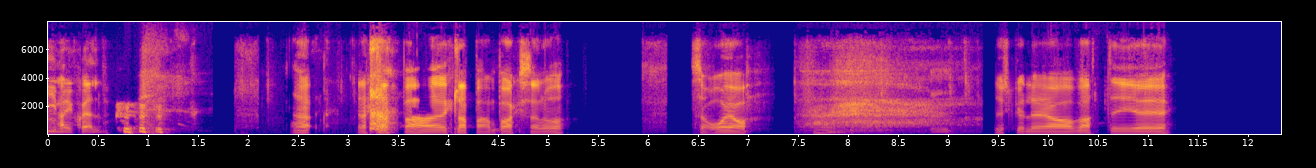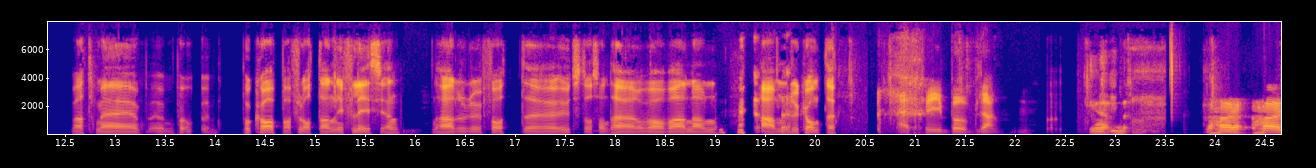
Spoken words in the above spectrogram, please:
i mig själv. Jag klappar, klappar han på axeln och så ja. Du skulle ha varit i eh, varit med på, på kaparflottan i Felicien. Då hade du fått eh, utstå sånt här var och varannan hamn du kom till. Nej, fy bubblan. Jag, jag hör, hör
